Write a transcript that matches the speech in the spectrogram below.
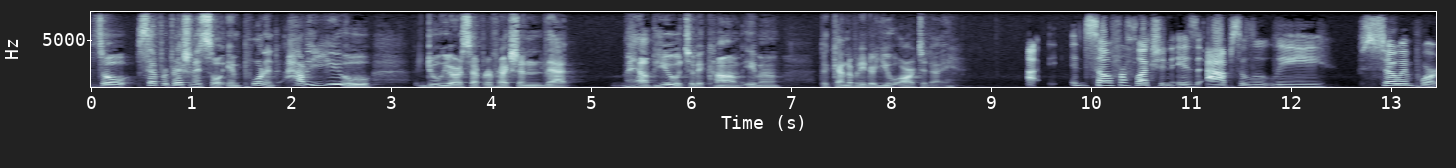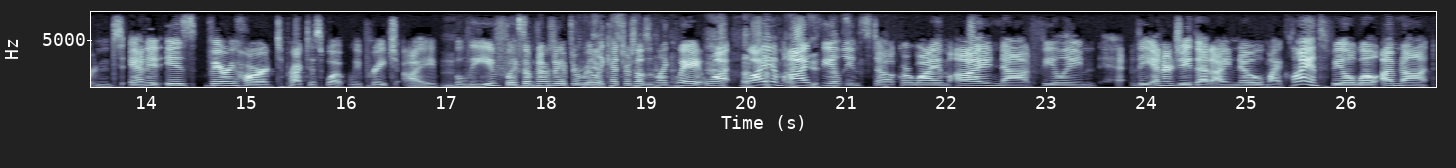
So self reflection is so important. How do you do your self reflection that help you to become even the kind of leader you are today? Self reflection is absolutely so important and it is very hard to practice what we preach i mm-hmm. believe like sometimes we have to really yes. catch ourselves and like wait why why am i yes. feeling stuck or why am i not feeling the energy that i know my clients feel well i'm not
